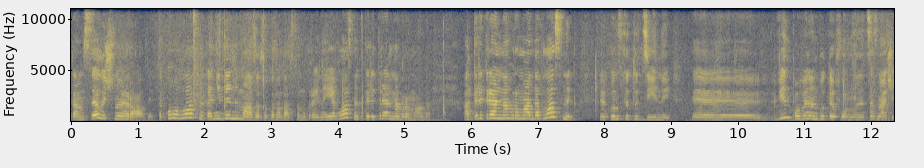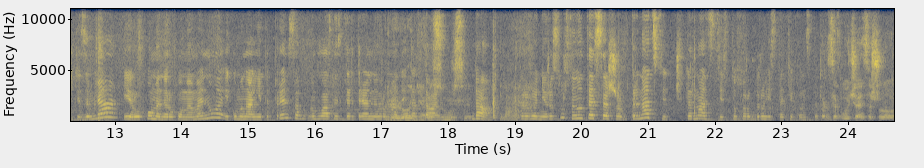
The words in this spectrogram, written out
там селищної ради. Такого власника ніде нема за законодавством України. Є власник територіальна громада. А територіальна громада власник конституційний, е, він повинен бути оформлений. Це значить і земля, і рухоме, нерухоме майно, і комунальні підприємства власність територіальної громади і так далі. ресурси. Да, да, природні ресурси. Ну те все, що в 13, 14, 142 статті Конституції. Так це виходить, що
